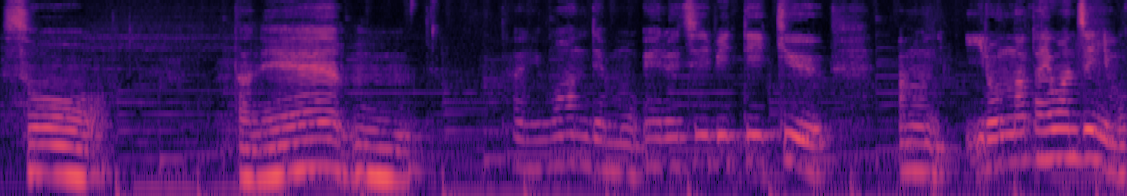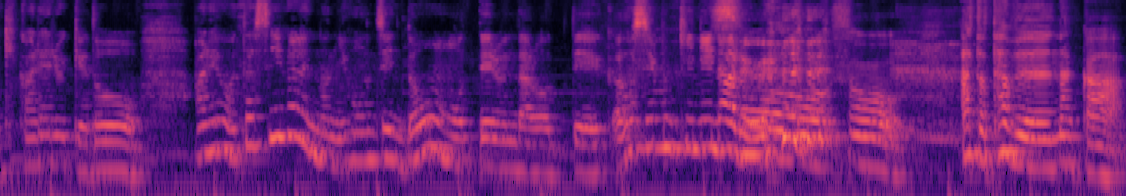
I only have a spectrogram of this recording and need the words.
そうだね、うん。台湾でも LGBTQ あのいろんな台湾人にも聞かれるけどあれ私以外の日本人どう思ってるんだろうって私も気になる。そう。あと多分なんか、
